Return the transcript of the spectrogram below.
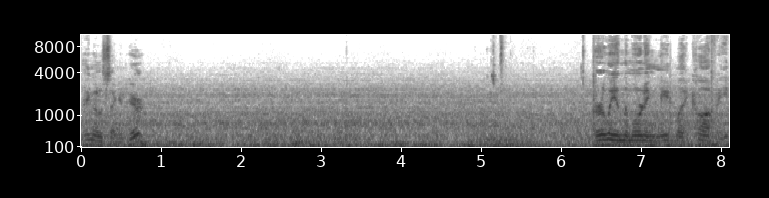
Hang on a second here. Early in the morning, need my coffee.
